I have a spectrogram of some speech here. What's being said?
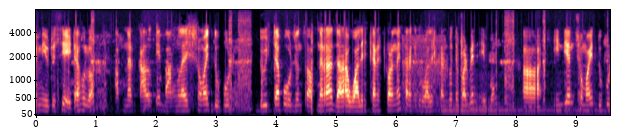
M UTC এটা হলো আপনার কালকে বাংলাদেশ সময় দুপুর দুইটা পর্যন্ত আপনারা যারা ওয়ালেট কানেক্ট করেন নাই তারা কিন্তু ওয়ালেট কানেক্ট করতে পারবেন এবং আহ ইন্ডিয়ান সময় দুপুর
